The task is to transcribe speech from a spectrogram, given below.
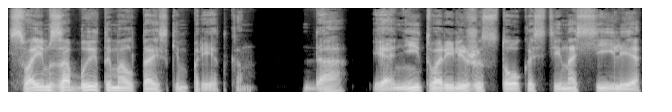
своим забытым алтайским предкам. Да, и они творили жестокости, насилие,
